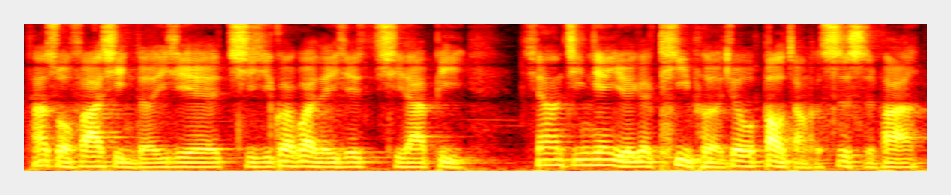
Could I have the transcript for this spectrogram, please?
它所发行的一些奇奇怪怪的一些其他币，像今天有一个 Keep 就暴涨了四十趴。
